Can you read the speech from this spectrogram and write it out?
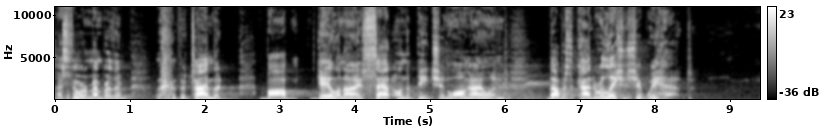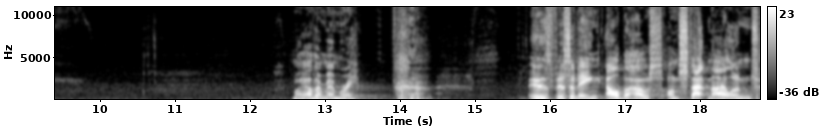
I still remember the, the time that Bob, Gail, and I sat on the beach in Long Island. That was the kind of relationship we had. My other memory is visiting Alba House on Staten Island,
